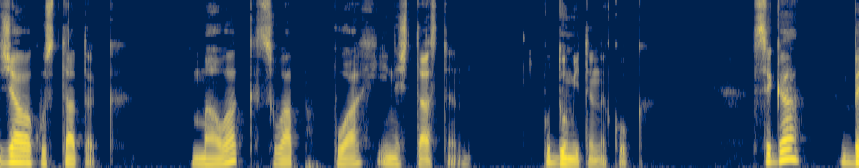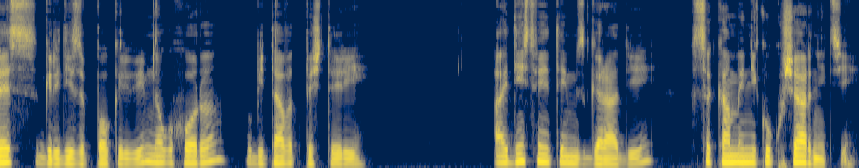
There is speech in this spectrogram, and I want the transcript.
жалък остатък, малък, слаб, плах и нещастен, по думите на Кук. Сега, без гради за покриви, много хора обитават пещери, а единствените им сгради са камени кокошарници,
